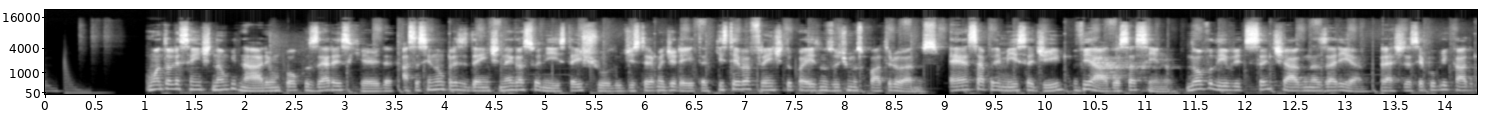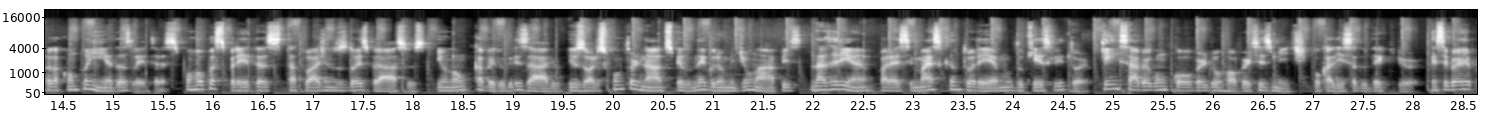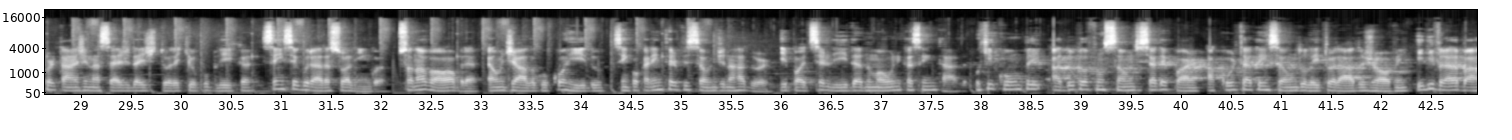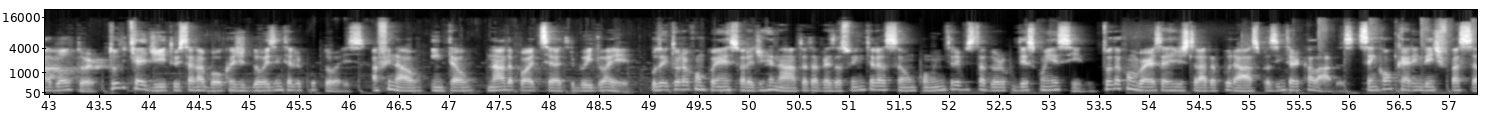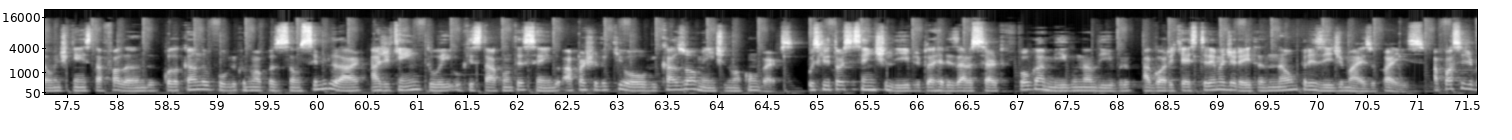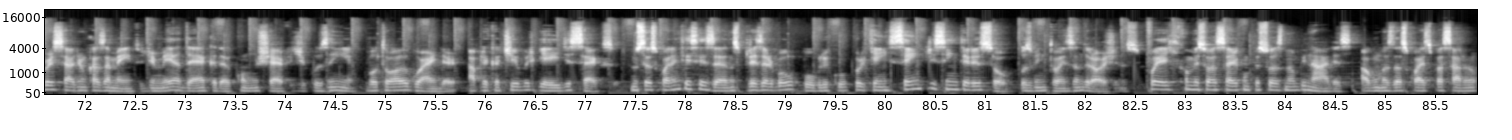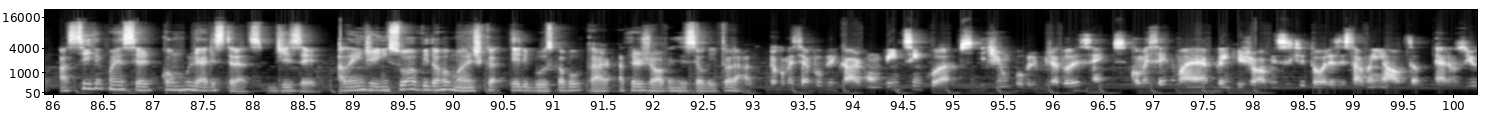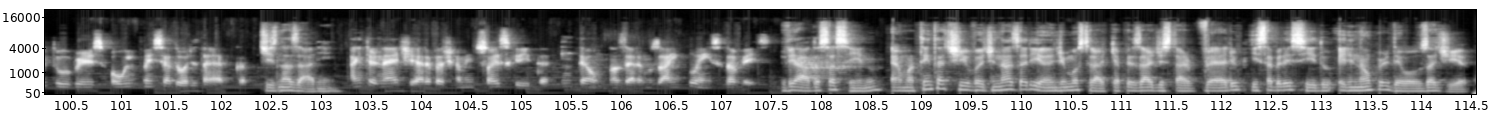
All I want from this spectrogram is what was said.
Um adolescente não binário, um pouco zero à esquerda, assassina um presidente negacionista e chulo de extrema direita que esteve à frente do país nos últimos quatro anos. Essa é a premissa de Veado Assassino, novo livro de Santiago Nazarian, prestes a ser publicado pela Companhia das Letras. Com roupas pretas, tatuagem nos dois braços e um longo cabelo grisalho e os olhos contornados pelo negrume de um lápis, Nazarian parece mais cantor emo do que escritor. Quem sabe algum cover do Robert Smith, vocalista do The Cure. Recebeu a reportagem na sede da editora que o publica sem segurar a sua língua. Sua nova obra é um diálogo corrido, sem qualquer intervenção de narrador, e pode ser lida numa única sentada, o que cumpre a dupla função de se adequar à curta atenção do leitorado jovem e livrar a barra do autor. Tudo que é dito está na boca de dois interlocutores. Afinal, então, nada pode ser atribuído a ele. O leitor acompanha a história de Renato através da sua interação com um entrevistador desconhecido. Toda a conversa é registrada por aspas intercaladas, sem qualquer identificação de quem está falando, colocando o público numa posição similar à de quem intui o que está acontecendo a partir do que ouve casualmente numa conversa. O escritor se sente livre para realizar o certo fogo amigo no livro, agora que a extrema-direita não preside mais o país. Após se divorciar de um casamento de meia década com um chefe de cozinha, voltou ao Grindr, aplicativo gay de sexo. Nos seus 46 anos, preservou o público por quem sempre se interessou, os vintões andrógenos. Foi aí que começou a sair com pessoas não binárias, algumas das quais passaram a se reconhecer como mulheres trans, diz ele. Além de, em sua vida romântica, ele ele busca voltar a ter jovens em seu leitorado. Eu comecei a publicar com 25 anos e tinha um público de adolescentes. Comecei numa época em que jovens escritores estavam em alta, eram os youtubers ou influenciadores da época. Diz Nazarien. A internet era praticamente só escrita, então nós éramos a influência da vez. Veado Assassino é uma tentativa de Nazarian de mostrar que apesar de estar velho e estabelecido, ele não perdeu a ousadia.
